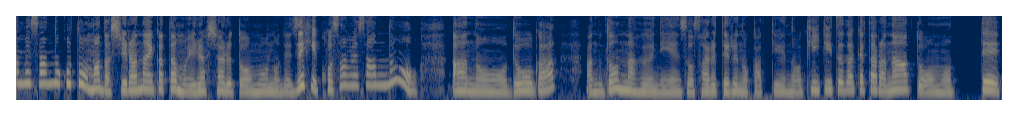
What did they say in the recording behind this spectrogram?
雨さんのことをまだ知らない方もいらっしゃると思うので、ぜひ小雨さんのあの動画、あのどんな風に演奏されてるのかっていうのを聞いていただけたらなと思って、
